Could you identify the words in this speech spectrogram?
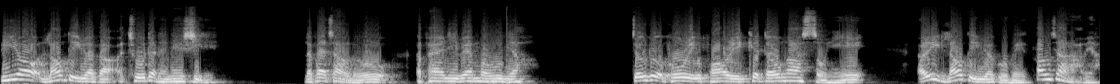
ပြီးတော့လောက်တီရွက်ကအချိုးတက်နေနေရှိတယ်လက်ဖက်ချောင်းလို့အဖန်ကြီးပဲမဟုတ်ဘူးဗျာကျုပ်တို့အဖိုးရီအဖွားရီခစ်တုံးကဆိုရင်အဲ့ဒီလောက်တီရွက်ကိုပဲတောက်ကြတာဗျာ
